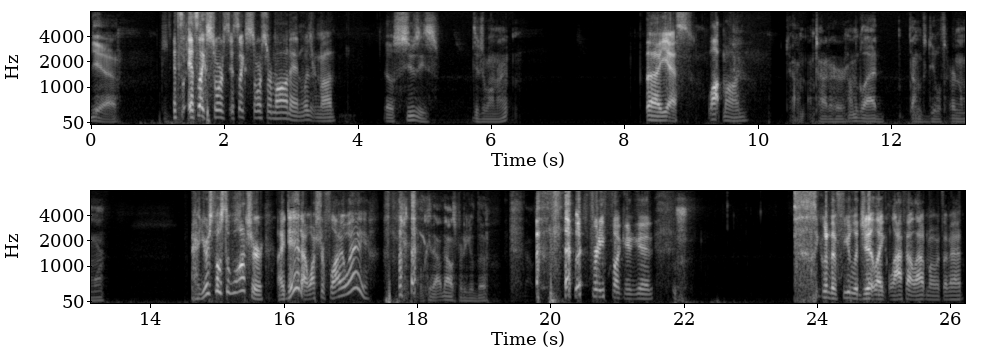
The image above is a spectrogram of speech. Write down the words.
Yeah, It's it's like source it's like Sorcerermon and Wizardmon. was Susie's Digimon, right? Uh, yes, Lopmon. God, I'm, I'm tired of her. I'm glad I don't have to deal with her no more. You were supposed to watch her. I did. I watched her fly away. Okay, that, that was pretty good though. that was pretty fucking good. like one of the few legit like laugh out loud moments I've had.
